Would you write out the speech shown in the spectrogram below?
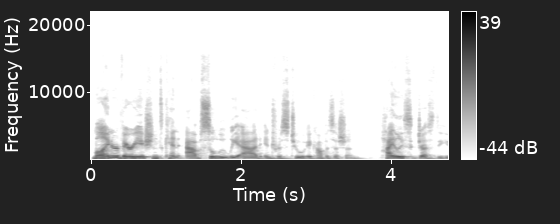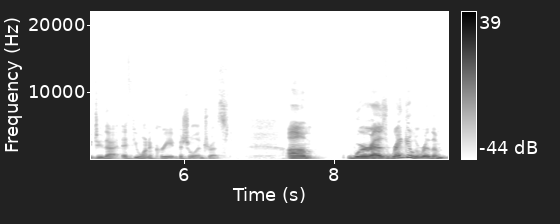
Minor variations can absolutely add interest to a composition. Highly suggest that you do that if you want to create visual interest. Um, whereas regular rhythm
